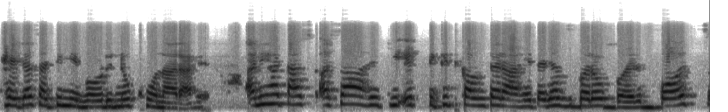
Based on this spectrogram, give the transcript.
ह्याच्यासाठी निवडणूक होणार आहे. आणि हा टास्क असा आहे की एक तिकीट काउंटर आहे. त्याच्याच बरोबर बस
